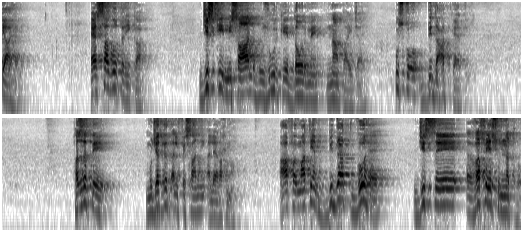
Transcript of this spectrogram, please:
کیا ہے؟ ایسا وہ طریقہ جس کی مثال حضور کے دور میں نہ پائی جائے۔ اس کو بدعت کہتے ہیں۔ حضرت مجدد الفسانی علیہ رحمہ، آپ فرماتے ہیں بدعت وہ ہے جس سے رفع سنت ہو۔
